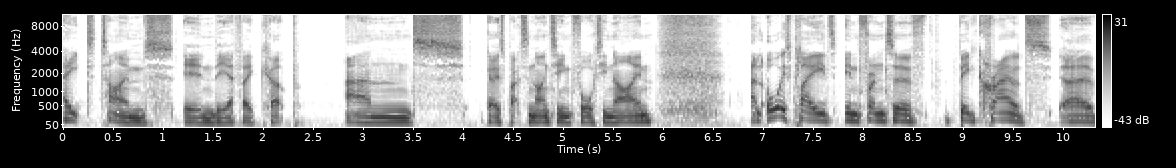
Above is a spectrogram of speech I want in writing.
eight times in the FA Cup and goes back to 1949 and always played in front of big crowds. Uh,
